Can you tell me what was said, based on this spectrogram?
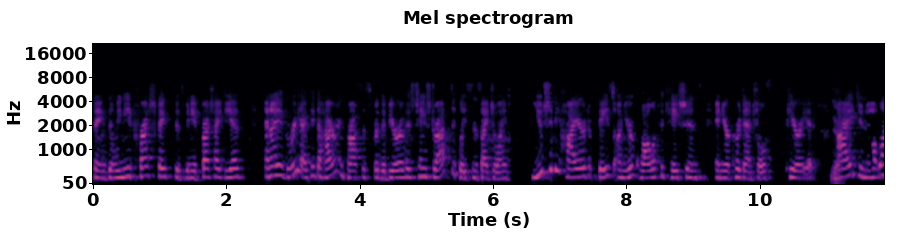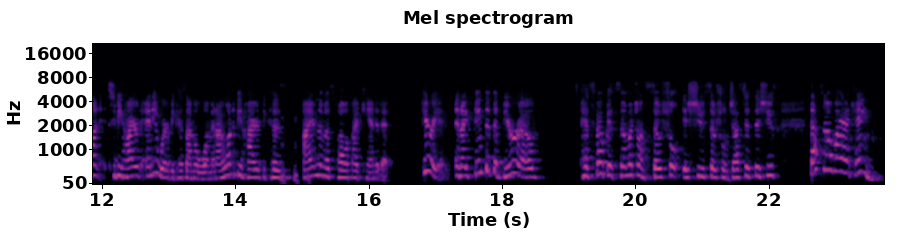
things. And we need fresh faces, we need fresh ideas. And I agree. I think the hiring process for the Bureau has changed drastically since I joined. You should be hired based on your qualifications and your credentials, period. Yeah. I do not want to be hired anywhere because I'm a woman. I want to be hired because I am the most qualified candidate, period. And I think that the Bureau has focused so much on social issues, social justice issues. That's not why I came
